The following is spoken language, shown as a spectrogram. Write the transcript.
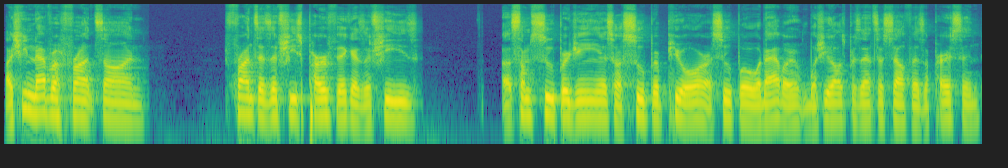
like she never fronts on, fronts as if she's perfect, as if she's uh, some super genius or super pure or super whatever, but she always presents herself as a person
